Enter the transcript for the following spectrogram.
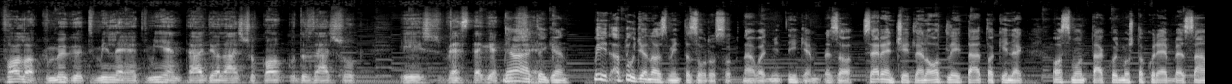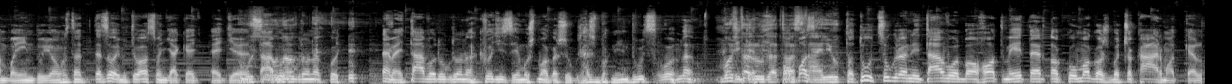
falak mögött mi lehet, milyen tárgyalások, alkudozások és vesztegetések. Ja, hát igen. Hát ugyanaz, mint az oroszoknál, vagy mint igen, ez a szerencsétlen atlétát, akinek azt mondták, hogy most akkor ebben számba induljon. Tehát ez olyan, mint azt mondják egy, egy távolugrónak, hogy nem egy távolugrónak, hogy izé most magasugrásban indulsz volna. Most igen, a rudat ha, használjuk. Ha tudsz ugrani távolban 6 métert, akkor magasba csak hármat kell.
